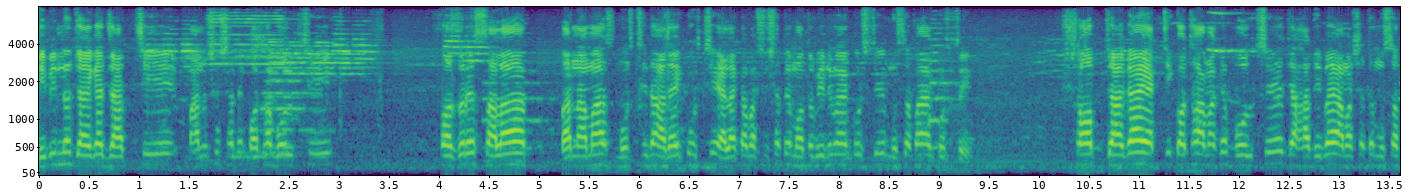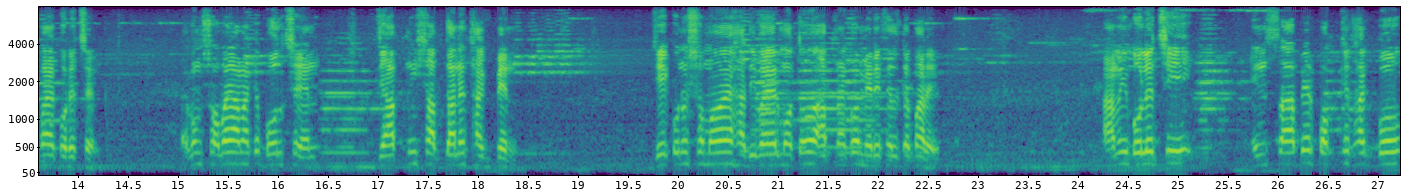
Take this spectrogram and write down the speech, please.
বিভিন্ন জায়গায় যাচ্ছি, মানুষের সাথে কথা বলছি। ফজরের সালাত বা নামাজ, মসজিদে আদায় করছি, এলাকাবাসীর সাথে মত বিনিময় করছি মুসাফা করছি। সব জায়গায় একটি কথা আমাকে বলছে যে, হাদি ভাই আমার সাথে মুসাফা করেছেন। এবং সবাই আমাকে বলছেন যে, আপনি সাবধানে থাকবেন। যে কোনো সময় হাদি ভাইয়ের মতো আপনাকেও মেরে ফেলতে পারে। আমি বলেছি, ইনসাফের পক্ষে থাকব,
